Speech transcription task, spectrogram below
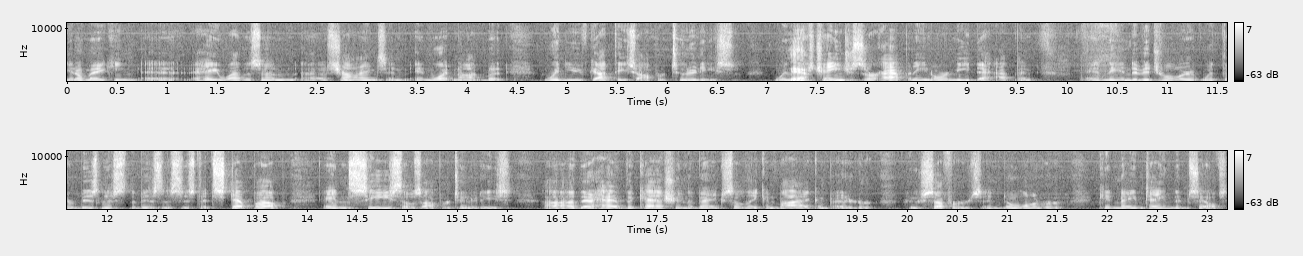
you know making uh, hay while the sun uh, shines and and whatnot. But when you've got these opportunities, when Yeah. these changes are happening or need to happen, and the individual are, with their business, the businesses that step up and seize those opportunities, uh, that have the cash in the bank so they can buy a competitor who suffers and no longer can maintain themselves.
